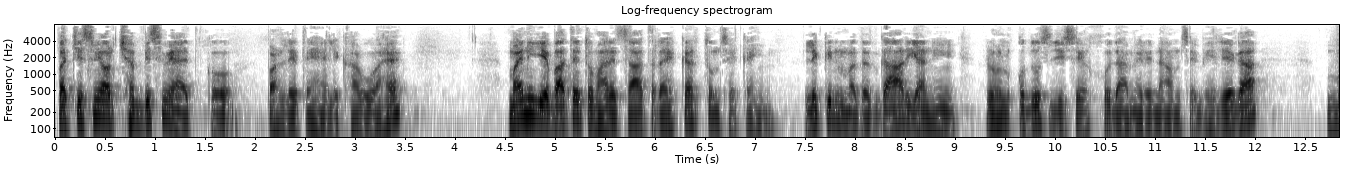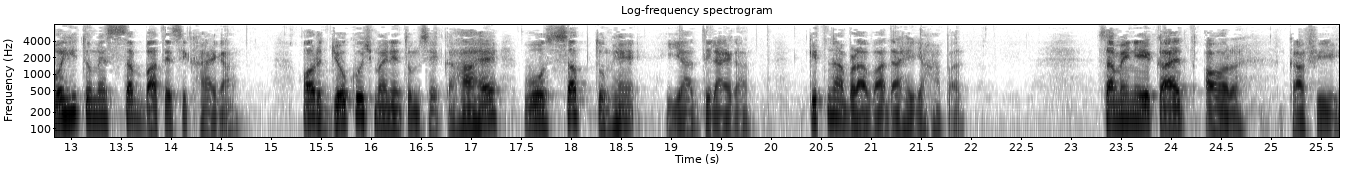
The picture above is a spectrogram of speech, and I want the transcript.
پچیسویں اور چھبیسویں آیت کو پڑھ لیتے ہیں، لکھا ہوا ہے، میں نے یہ باتیں تمہارے ساتھ رہ کر تم سے کہیں، لیکن مددگار یعنی روح القدس جسے خدا میرے نام سے بھیجے گا، وہی تمہیں سب باتیں سکھائے گا۔ اور جو کچھ میں نے تم سے کہا ہے، وہ سب تمہیں یاد دلائے گا۔ کتنا بڑا وعدہ ہے یہاں پر۔ سمے ایک آیت اور کافی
